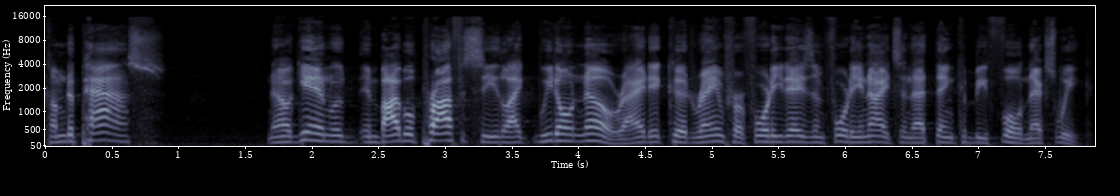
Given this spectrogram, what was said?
come to pass? Now, again, in Bible prophecy, like we don't know, right? It could rain for 40 days and 40 nights, and that thing could be full next week.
